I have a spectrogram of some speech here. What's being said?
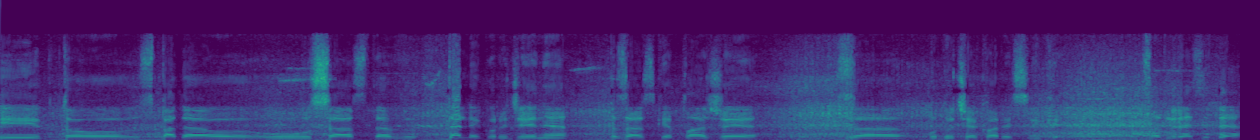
i to spada u sastav daljeg uređenja pazarske plaže za buduće korisnike. Sad mi recite,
